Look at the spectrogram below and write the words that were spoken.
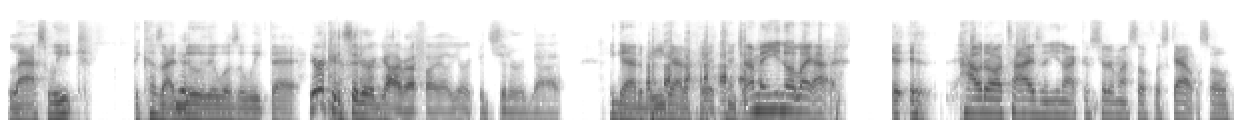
last week because I yeah. knew there was a week that you're a considerate guy, Rafael. You're a considerate guy. You gotta be. You gotta pay attention. I mean, you know, like I, it, it, how it all ties, and you know, I consider myself a scout, so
